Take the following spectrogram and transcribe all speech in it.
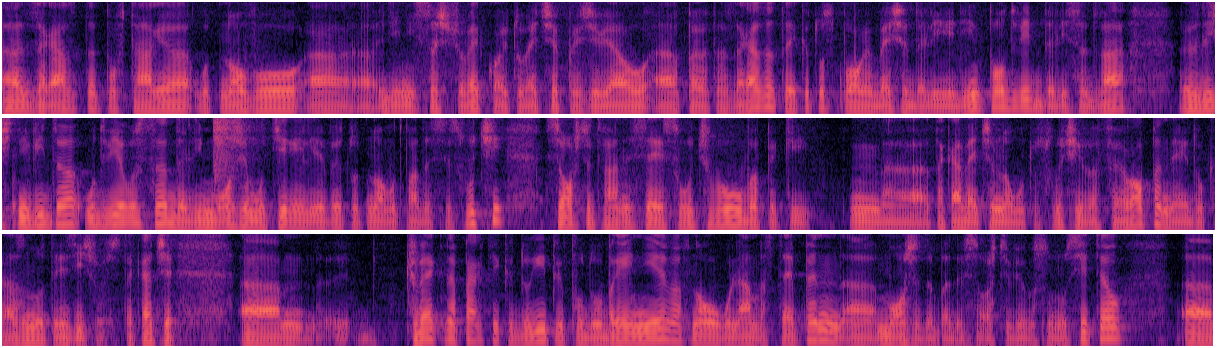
заразата повтаря отново един и същ човек, който вече е преживял първата зараза, тъй като спорът беше дали един подвид, дали са два различни вида от вируса, дали може мутиралия вид отново това да се случи. Все още това не се е случвало, въпреки на така вече многото случаи в Европа, не е доказано от езичност. Така че а, човек на практика дори при подобрение в много голяма степен а, може да бъде все още вирусоносител. А,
